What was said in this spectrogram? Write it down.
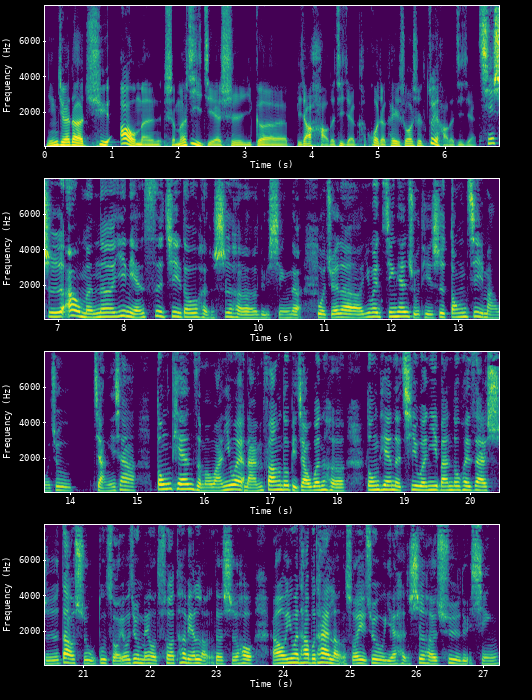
您觉得去澳门什么季节是一个比较好的季节，可，或者可以说是最好的季节？其实澳门呢，一年四季都很适合旅行的。我觉得，因为今天主题是冬季嘛，我就講一下冬天怎么玩。因为南方都比较温和，冬天的气温一般都会在十到十五度左右，就没有说特别冷的时候。然后因为它不太冷，所以就也很适合去旅行。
